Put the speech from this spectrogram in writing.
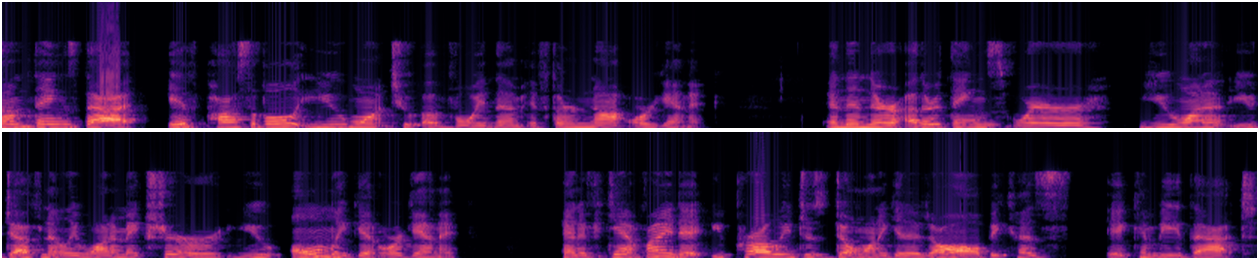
some things that, if possible, you want to avoid them if they're not organic. And then there are other things where you want to, you definitely want to make sure you only get organic. And if you can't find it, you probably just don't want to get it at all because it can be that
